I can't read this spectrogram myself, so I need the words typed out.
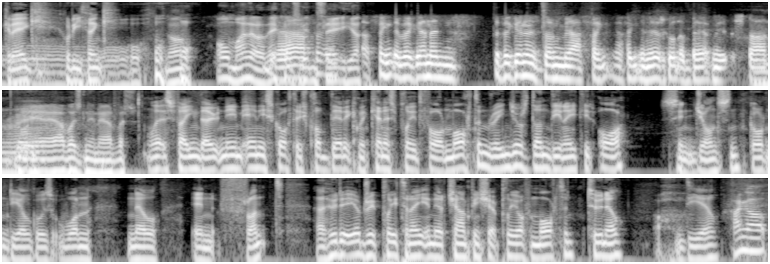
Greg, what do you think? No. Oh man, there are Yeah, records I getting set think, here. I think the beginning, the beginning's done me. I think, I think the nerves got the better of me at the start. Yeah, I wasn't nervous. Let's find out. Name any Scottish club Derek McInnes played for. Morton, Rangers, Dundee United, or St Johnstone. Gordon Dalziel goes 1 0 in front. Uh, who did Airdrie play tonight in their championship playoff? Morton, 2 0. DL. Hang up.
